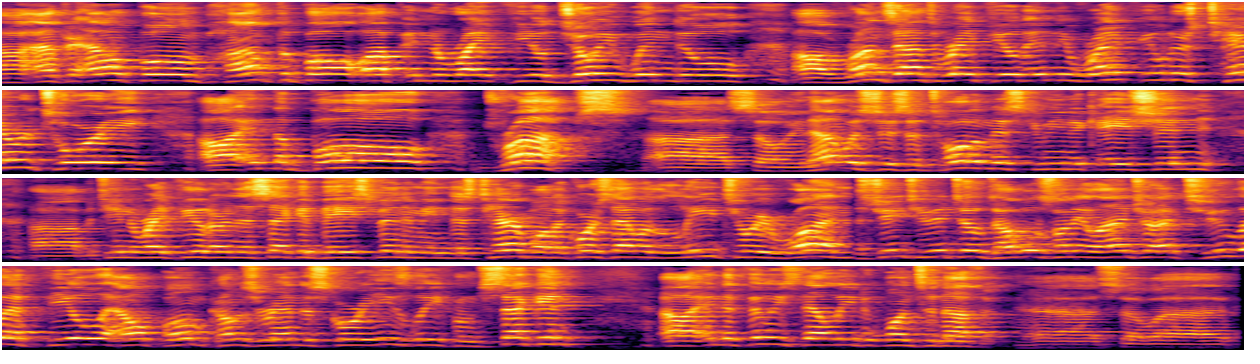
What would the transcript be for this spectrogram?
Uh, after Al popped the ball up in the right field, Joey Wendle uh, runs out to right field in the right fielder's territory, uh, and the ball drops. Uh, so that was just a total miscommunication uh, between the right fielder and the second baseman. I mean, just terrible. And of course, that would lead to a run. As JT Muto doubles on a line drive to left field, Al comes around to score easily from second. Uh, and the Phillies now lead one to nothing. Uh, so, uh,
